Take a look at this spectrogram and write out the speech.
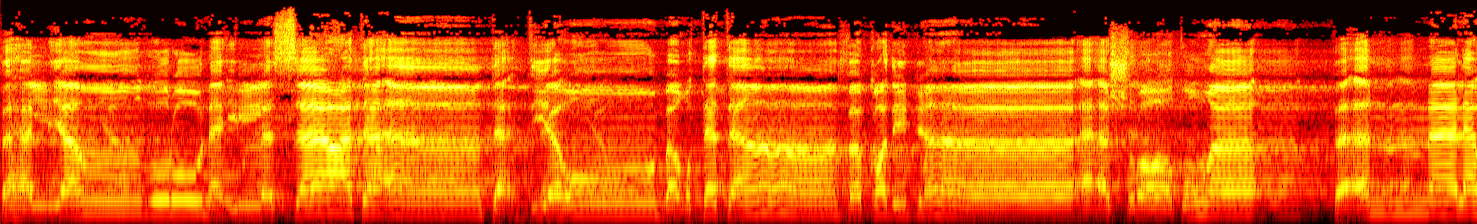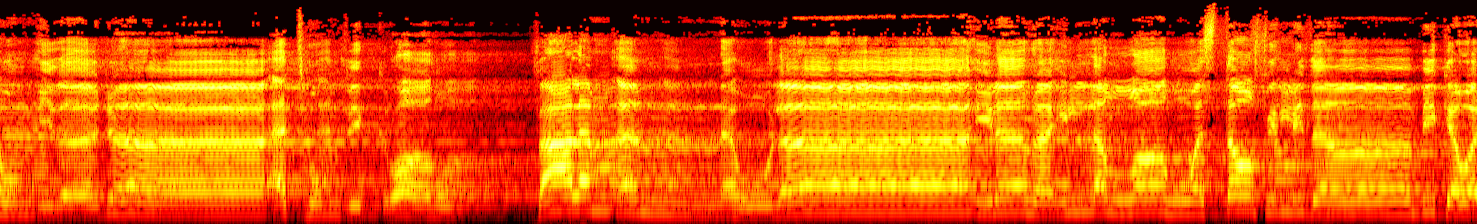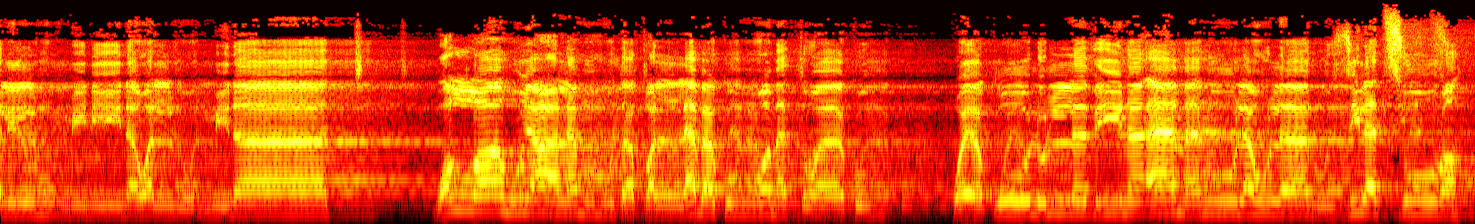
فهل ينظرون إلا الساعة أن تأتيهم بغتة فقد جاء أشراطها فأنى لهم إذا جاءتهم ذكراهم فاعلم أنه لا إله إلا الله واستغفر لذنبك وللمؤمنين والمؤمنات والله يعلم متقلبكم ومثواكم ويقول الذين آمنوا لولا نزلت سورة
